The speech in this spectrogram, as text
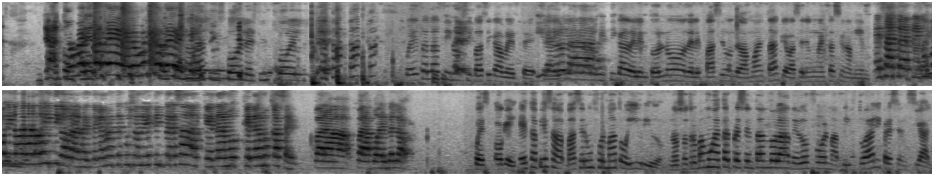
Ya, No me choteé, no me choteé. Ajá, sin spoiler, sin spoiler. pues esa es la sinopsis básicamente. Y de ahí viene la logística del entorno, del espacio donde vamos a estar, que va a ser en un estacionamiento. Exacto, explica un poquito de la logística para la gente que nos esté escuchando y esté interesada, qué tenemos, qué tenemos que hacer para, para poder verlo ahora. Pues, ok, esta pieza va a ser un formato híbrido. Nosotros vamos a estar presentándola de dos formas, virtual y presencial.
